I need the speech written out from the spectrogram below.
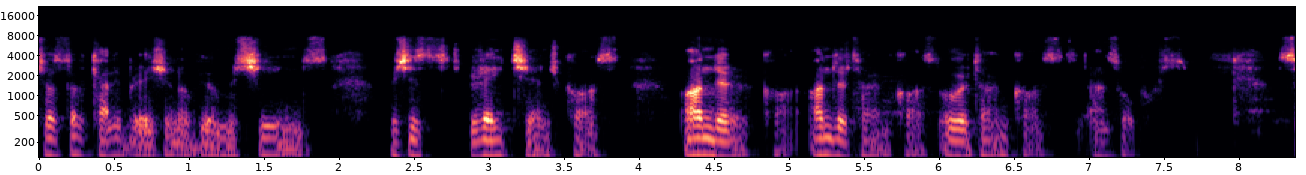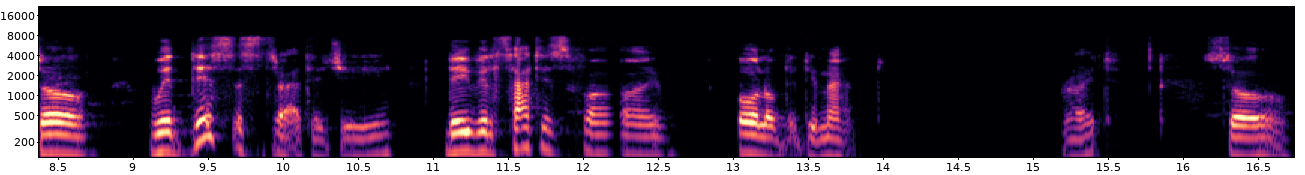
cost of calibration of your machines, which is rate change cost, under co- undertime cost, overtime cost, and so forth. So with this strategy, they will satisfy all of the demand, right? So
